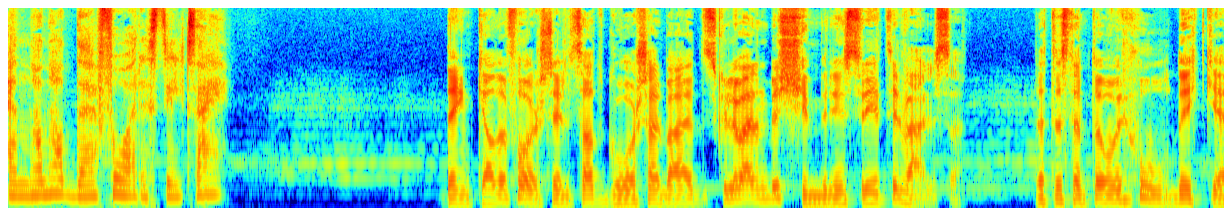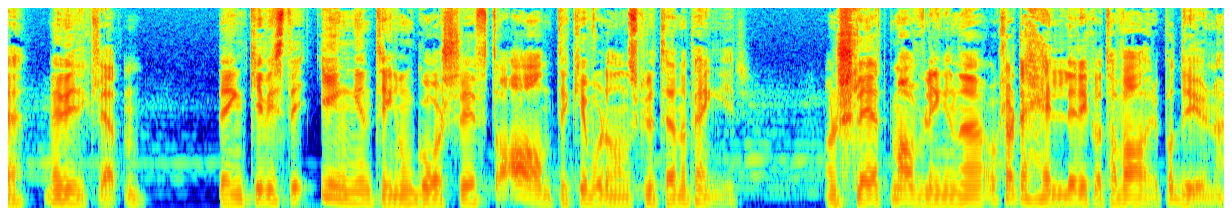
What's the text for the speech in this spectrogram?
enn han hadde forestilt seg. Denke hadde forestilt seg at gårdsarbeid skulle være en bekymringsfri tilværelse. Dette stemte overhodet ikke med virkeligheten. Denke visste ingenting om gårdsdrift og ante ikke hvordan han skulle tjene penger. Han slet med avlingene og klarte heller ikke å ta vare på dyrene.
